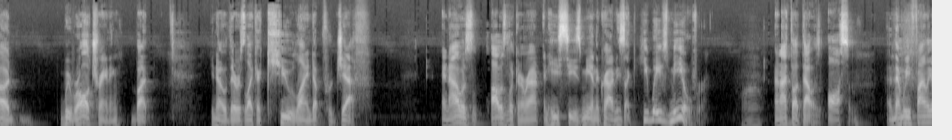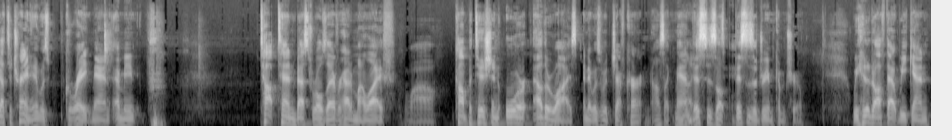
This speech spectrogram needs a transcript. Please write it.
uh, we were all training but you know there was like a queue lined up for jeff. And i was i was looking around and he sees me in the crowd and he's like he waves me over and I thought that was awesome. And then we finally got to train, and it was great, man. I mean, top 10 best roles I ever had in my life, Wow. competition or otherwise. And it was with Jeff Curran. I was like, man, this is a this is a dream come true. We hit it off that weekend,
